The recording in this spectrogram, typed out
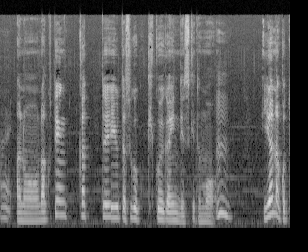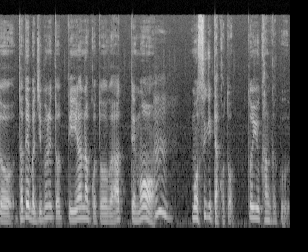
はい。あのー、楽天家って言ったらすごく聞こえがいいんですけども、うん、嫌なこと例えば自分にとって嫌なことがあっても、うん、もう過ぎたことという感覚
